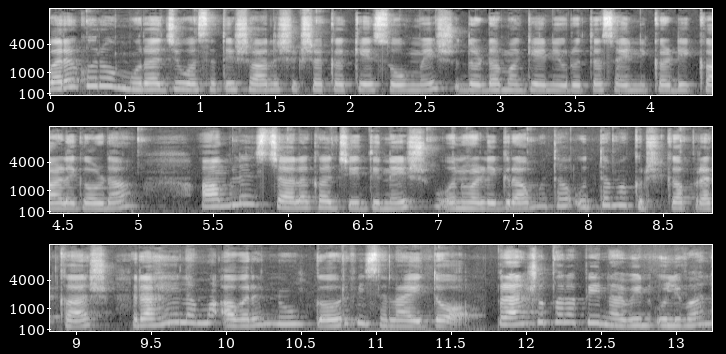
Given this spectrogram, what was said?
ಬರಗೂರು ಮುರಾಜು ವಸತಿ ಶಾಲೆ ಶಿಕ್ಷಕ ಕೆ ಸೋಮೇಶ್ ದೊಡ್ಡಮಗೆ ನಿವೃತ್ತ ಸೈನಿಕ ಡಿ ಕಾಳೇಗೌಡ ಆಂಬ್ಯುಲೆನ್ಸ್ ಚಾಲಕ ಜಿ ದಿನೇಶ್ ಒನವಳ್ಳಿ ಗ್ರಾಮದ ಉತ್ತಮ ಕೃಷಿಕ ಪ್ರಕಾಶ್, ರಹೇಲಮ್ಮ ಅವರನ್ನು ಗೌರವಿಸಲಾಯಿತು. ಪ್ರಾಂಶುಪಾಲ ಪಿ ನವೀನ್ ಉಲಿವಾಲ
